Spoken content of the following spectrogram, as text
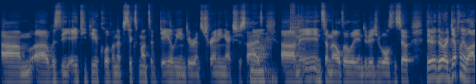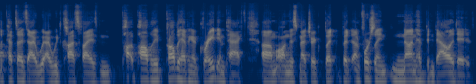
um, uh, was the ATP equivalent of six months of daily endurance training exercise um, in, in some elderly individuals. And so there, there are definitely a lot of peptides I, w- I would classify as po- probably probably having a great impact um, on this metric, but but unfortunately none have been validated,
